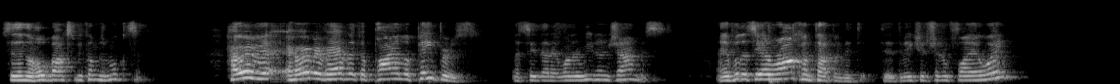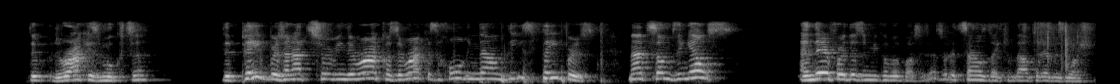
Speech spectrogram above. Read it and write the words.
So then the whole box becomes muktzah. However, however, if I have like a pile of papers, let's say that I want to read on Shabbos, and I put, let's say, a rock on top of it to, to make sure it shouldn't fly away, the, the rock is muktzah. The papers are not serving the rock because the rock is holding down these papers, not something else. And therefore it doesn't become a bus. That's what it sounds like from the Alter Rebbe's Lashon.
